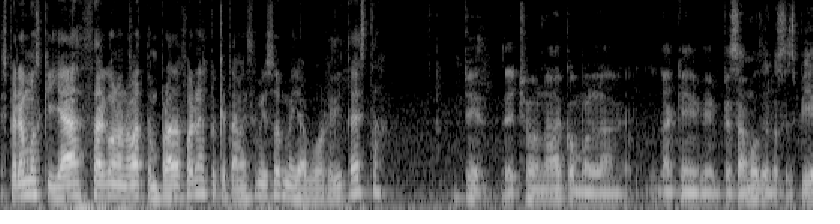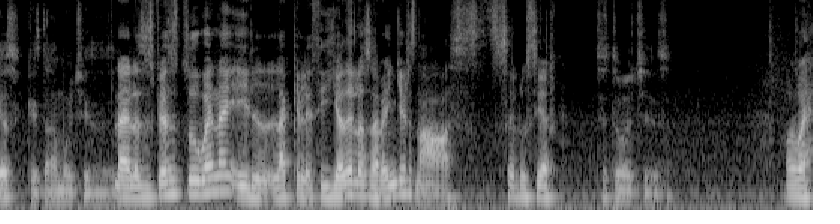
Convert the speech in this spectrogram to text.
esperemos que ya salga una nueva temporada Fortnite porque también se me hizo medio aburridita esta. Sí, de hecho, nada como la, la que empezamos de los espías, que estaba muy chida. La de los espías estuvo buena y la que le siguió de los Avengers, no, se lucieron. Sí, estuvo chido. eso. Pues bueno,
